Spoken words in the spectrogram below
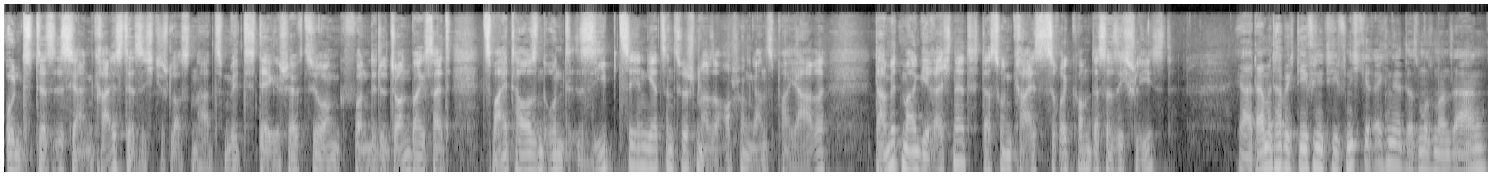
Und das ist ja ein Kreis, der sich geschlossen hat mit der Geschäftsführung von Little John Bike seit 2017 jetzt inzwischen, also auch schon ein ganz paar Jahre. Damit mal gerechnet, dass so ein Kreis zurückkommt, dass er sich schließt? Ja, damit habe ich definitiv nicht gerechnet, das muss man sagen.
